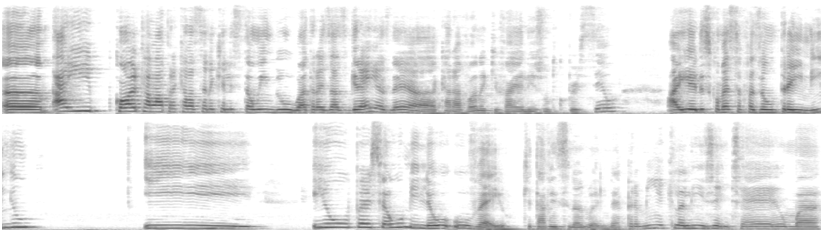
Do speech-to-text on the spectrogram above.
Uh, aí corta lá para aquela cena que eles estão indo atrás das greias, né? A caravana que vai ali junto com o Perseu. Aí eles começam a fazer um treininho e. E o Perseu humilha o velho que tava ensinando ele, né? Pra mim aquilo ali, gente, é uma.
